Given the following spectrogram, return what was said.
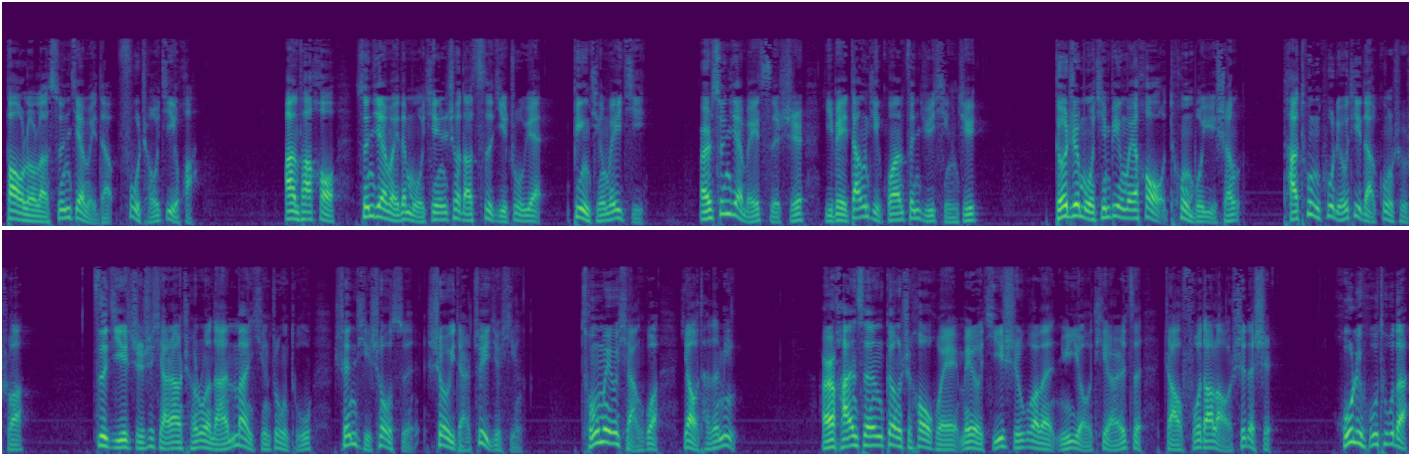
暴露了孙建伟的复仇计划。案发后，孙建伟的母亲受到刺激住院，病情危急。而孙建伟此时已被当地公安分局刑拘。得知母亲病危后，痛不欲生，他痛哭流涕的供述说：“自己只是想让程若楠慢性中毒，身体受损，受一点罪就行，从没有想过要他的命。”而韩森更是后悔没有及时过问女友替儿子找辅导老师的事，糊里糊涂的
